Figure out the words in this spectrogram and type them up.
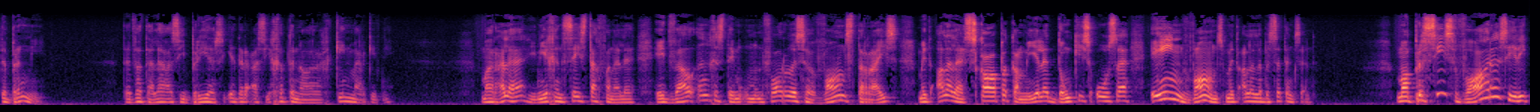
te bring nie. Dit wat hulle as Hebreërs eerder as Egiptenare gekenmerk het nie. Maar hulle, die 69 van hulle, het wel ingestem om in Farao se waans te reis met al hulle skape, kamele, donkies, osse en waans met al hulle besittings in. Maar presies waar is hierdie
